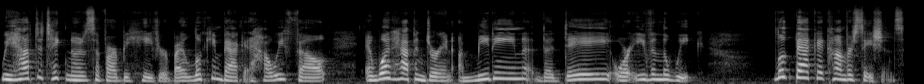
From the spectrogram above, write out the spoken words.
We have to take notice of our behavior by looking back at how we felt and what happened during a meeting, the day, or even the week. Look back at conversations.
